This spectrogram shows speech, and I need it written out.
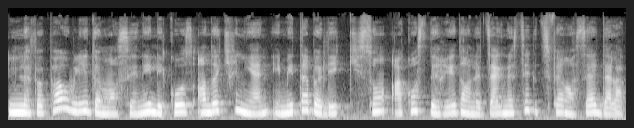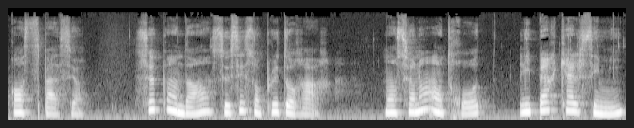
Il ne faut pas oublier de mentionner les causes endocriniennes et métaboliques qui sont à considérer dans le diagnostic différentiel de la constipation. Cependant, ceux-ci sont plutôt rares, mentionnant entre autres l'hypercalcémie,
